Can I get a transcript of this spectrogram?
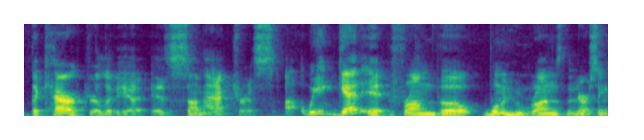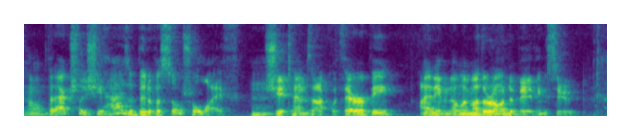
the character Livia is some actress. Uh, we get it from the woman who runs the nursing home that actually she has a bit of a social life. She attends aquatherapy. I didn't even know my mother owned a bathing suit.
